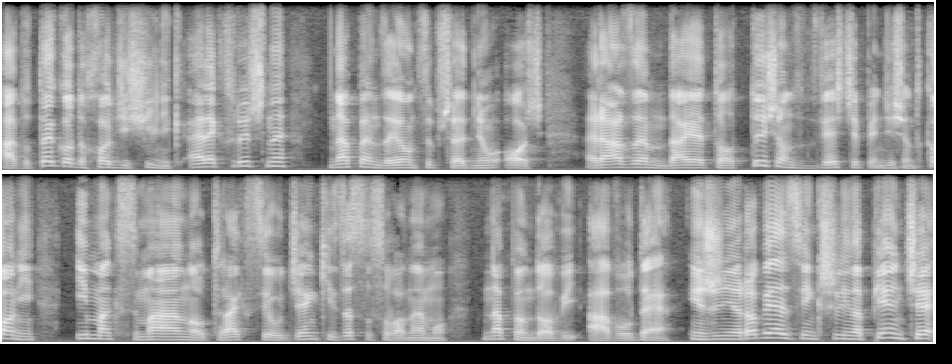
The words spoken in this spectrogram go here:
a do tego dochodzi silnik elektryczny napędzający przednią oś. Razem daje to 1250 koni i maksymalną trakcję dzięki zastosowanemu napędowi AWD. Inżynierowie zwiększyli napięcie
